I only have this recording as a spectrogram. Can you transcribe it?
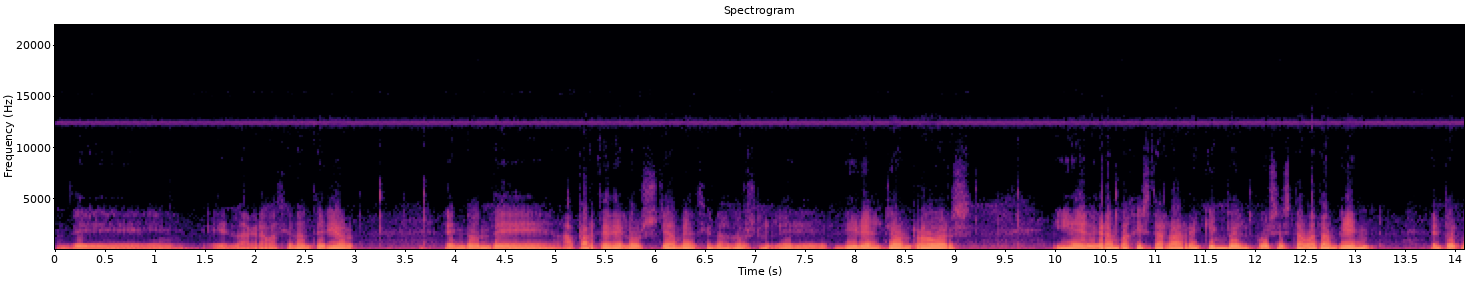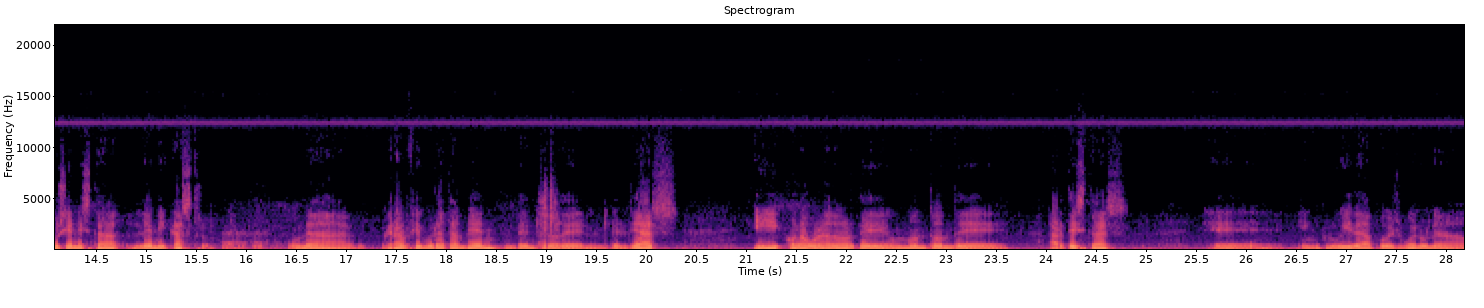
de eh, la grabación anterior en donde aparte de los ya mencionados eh, Little John Roberts y el gran bajista Larry Kimball pues estaba también el percusionista Lenny Castro una gran figura también dentro del, jazz y colaborador de un montón de artistas eh, incluida pues bueno una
